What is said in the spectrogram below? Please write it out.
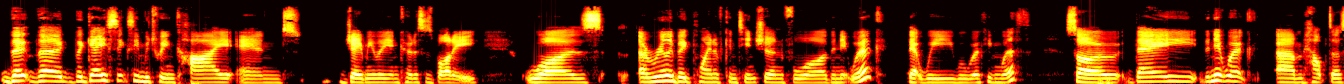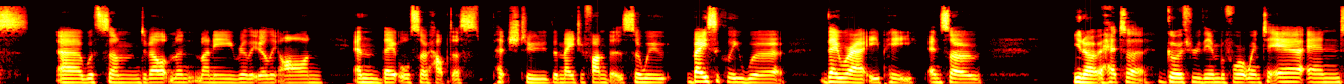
the the the gay sex scene between Kai and Jamie Lee and Curtis's body was a really big point of contention for the network that we were working with. So they, the network, um, helped us uh, with some development money really early on, and they also helped us pitch to the major funders. So we basically were they were our EP, and so you know it had to go through them before it went to air, and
